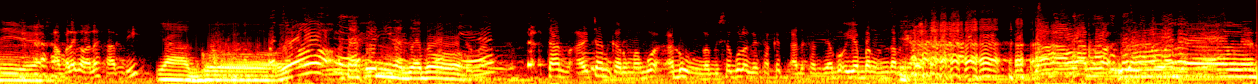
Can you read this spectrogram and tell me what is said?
Iya, apalagi kalau ada Santi. Yago. Yo, tap in Santiago. Ya. Chan, ayo Chan ke rumah gua. Aduh, nggak bisa gua lagi sakit. Ada Santiago. Iya bang, bentar. Jalan, Pak. Jalan, Jalan,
